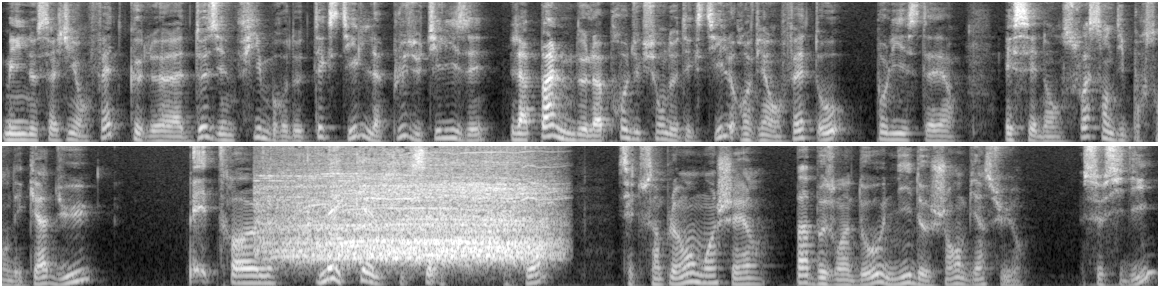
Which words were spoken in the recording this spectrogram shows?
mais il ne s'agit en fait que de la deuxième fibre de textile la plus utilisée. La palme de la production de textile revient en fait au polyester, et c'est dans 70% des cas du pétrole. Mais quel succès Pourquoi C'est tout simplement moins cher. Pas besoin d'eau ni de champs bien sûr. Ceci dit,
